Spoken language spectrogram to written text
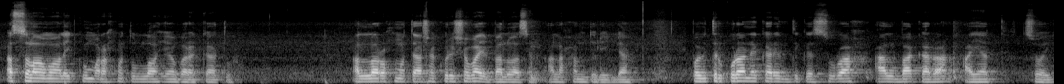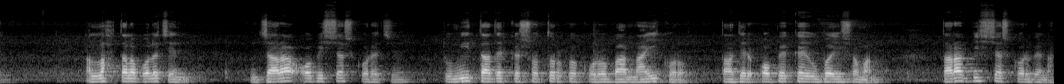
আসসালামু আলাইকুম রহমতুল্লাহ বারাকাত আল্লাহ রহমতে আশা করি সবাই ভালো আছেন, আলহামদুলিল্লাহ। পবিত্র কোরআনে কারিম থেকে সুরাহ আল বাকারা আয়াত ছয়। আল্লাহ তালা বলেছেন, যারা অবিশ্বাস করেছে, তুমি তাদেরকে সতর্ক করো বা নাই করো, তাদের অপেক্ষায় উভয়ই সমান। তারা বিশ্বাস করবে না,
